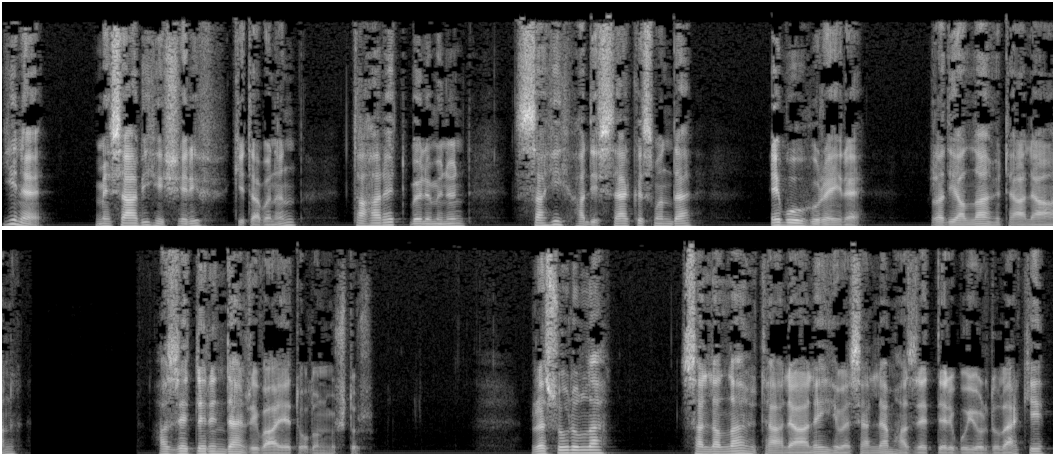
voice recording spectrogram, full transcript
Yine Mesabih-i Şerif kitabının taharet bölümünün sahih hadisler kısmında Ebu Hureyre radıyallahu teala an Hazretlerinden rivayet olunmuştur. Resulullah sallallahu teala aleyhi ve sellem hazretleri buyurdular ki:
